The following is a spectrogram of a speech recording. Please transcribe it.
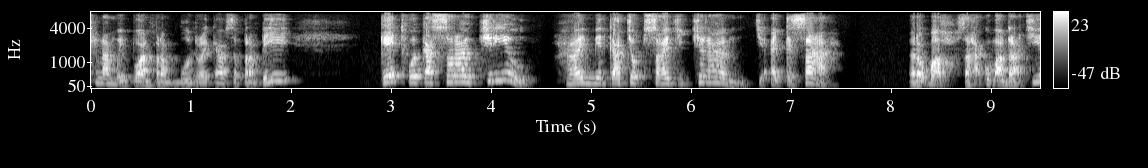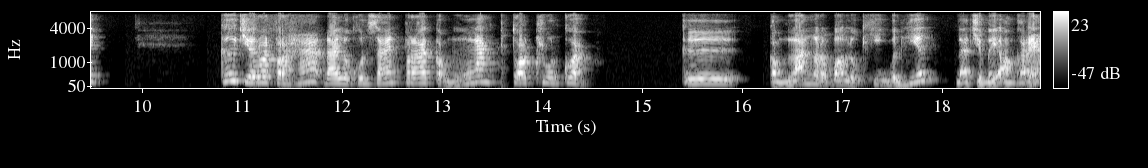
ឆ្នាំ1997គេធ្វើការស្រាវជ្រាវហើយមានការចុះផ្សាយជាច្រើនជាឯកសាររបស់សហគមន៍អន្តរជាតិគឺជារដ្ឋប្រហារដែលលោកហ៊ុនសែនប្រើកម្លាំងផ្ទាល់ខ្លួនគាត់ គឺកម្លាំងរបស់លោកហ៊ីងប៊ុនហៀងដែលជាមេអង្គរៈ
